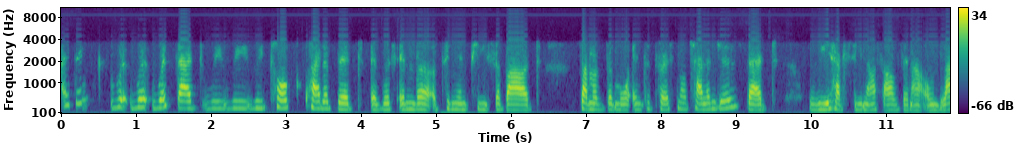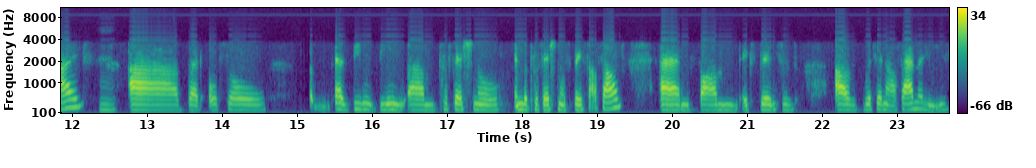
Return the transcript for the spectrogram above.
I think with, with, with that, we, we, we talk quite a bit within the opinion piece about some of the more interpersonal challenges that we have seen ourselves in our own lives, mm. uh, but also as being being um, professional in the professional space ourselves, and from experiences of within our families.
